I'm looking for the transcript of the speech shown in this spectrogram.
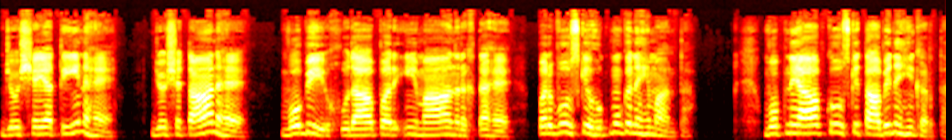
جو شیاطین ہے جو شیطان ہے، وہ بھی خدا پر ایمان رکھتا ہے، پر وہ اس کے حکموں کو نہیں مانتا۔ وہ اپنے آپ کو اس کے تابع نہیں کرتا۔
